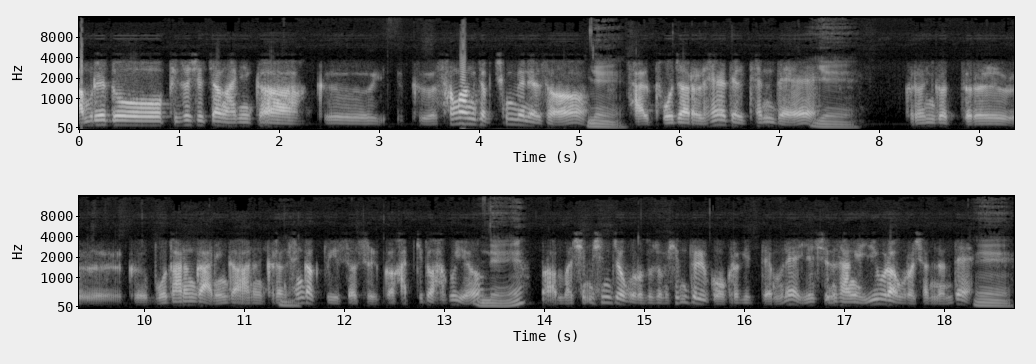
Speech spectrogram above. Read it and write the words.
아무래도 비서실장 하니까 그, 그 상황적 측면에서 네. 잘 보좌를 해야 될 텐데, 예. 그런 것들을 그 못하는 거 아닌가 하는 그런 음. 생각도 있었을 것 같기도 하고요. 네. 아마 심신적으로도 좀 힘들고 그렇기 때문에 일신상의 이유라고 그러셨는데, 네.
